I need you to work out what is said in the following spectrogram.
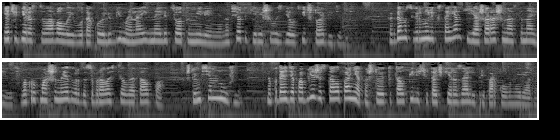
Я чуть не расцеловала его такое любимое наивное лицо от умиления, но все-таки решила сделать вид, что обиделась. Когда мы свернули к стоянке, я ошарашенно остановилась. Вокруг машины Эдварда собралась целая толпа. Что им всем нужно? Но подойдя поближе, стало понятно, что это толпились у тачки Розали, припаркованной рядом.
